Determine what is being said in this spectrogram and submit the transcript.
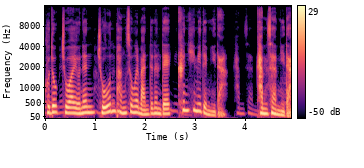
구독, 좋아요는 좋은 방송을 만드는데 큰 힘이 됩니다. 감사합니다.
